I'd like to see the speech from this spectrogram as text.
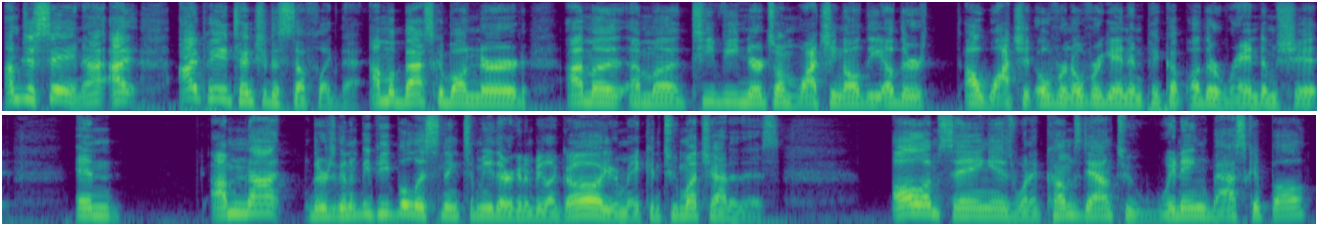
I'm just saying, I, I I pay attention to stuff like that. I'm a basketball nerd. I'm a I'm a TV nerd, so I'm watching all the other. I'll watch it over and over again and pick up other random shit. And I'm not. There's gonna be people listening to me. They're gonna be like, "Oh, you're making too much out of this." All I'm saying is, when it comes down to winning basketball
